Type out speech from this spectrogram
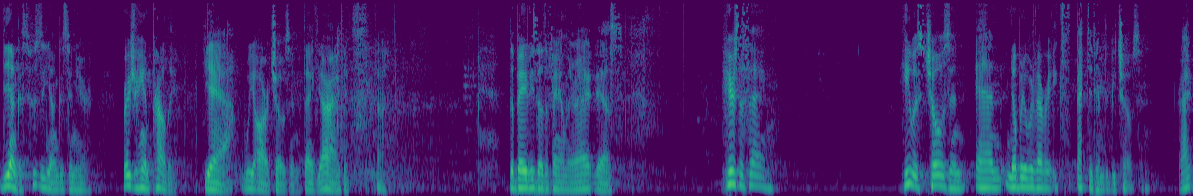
The youngest. Who's the youngest in here? Raise your hand proudly. Yeah, we are chosen. Thank you. All right. The babies of the family, right? Yes. Here's the thing. He was chosen, and nobody would have ever expected him to be chosen, right?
